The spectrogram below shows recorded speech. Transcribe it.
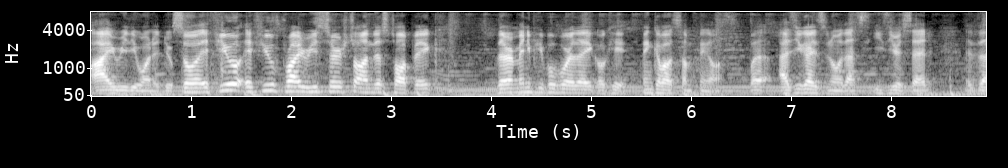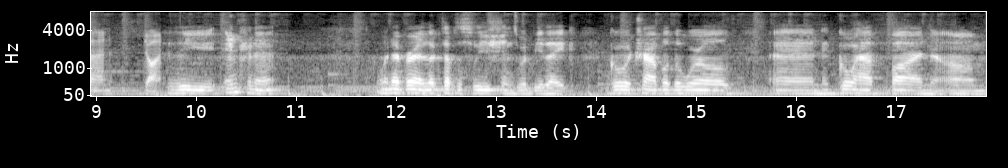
I really want to do so if you if you've probably researched on this topic there are many people who are like okay think about something else but as you guys know that's easier said than done. The internet, whenever I looked up the solutions, would be like go travel the world and go have fun, um,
